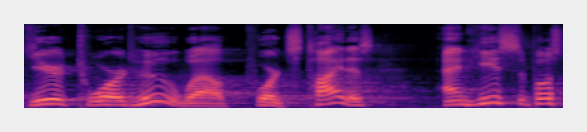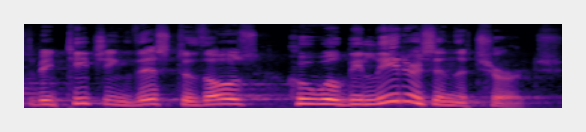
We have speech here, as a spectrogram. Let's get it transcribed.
geared toward who? Well, towards Titus, and he's supposed to be teaching this to those who will be leaders in the church.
